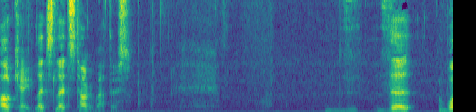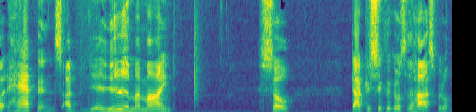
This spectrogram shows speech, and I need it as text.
Okay, let's let's talk about this. The what happens I, my mind so dr sickler goes to the hospital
